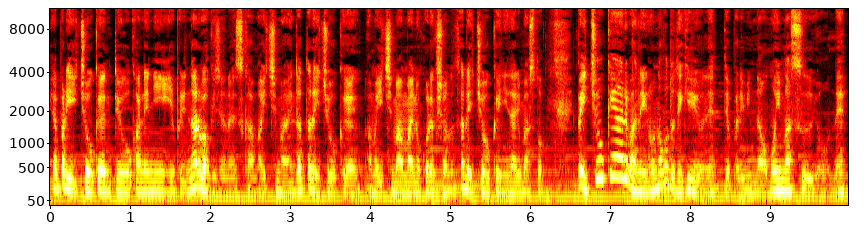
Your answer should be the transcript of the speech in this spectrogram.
やっぱり1億円っていうお金にやっぱりなるわけじゃないですか。まあ1万円だったら1億円、まあ、1万枚のコレクションだったら1億円になりますと。やっぱり1億円あればね、いろんなことできるよねってやっぱりみんな思いますよね。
